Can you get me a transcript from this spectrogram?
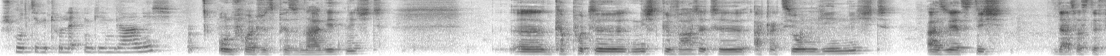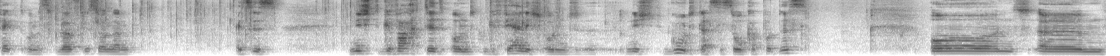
Schmutzige Toiletten gehen gar nicht. Unfreundliches Personal geht nicht. Äh, kaputte, nicht gewartete Attraktionen gehen nicht. Also jetzt nicht, da ist was defekt und es läuft nicht, sondern es ist nicht gewartet und gefährlich und äh, nicht gut, dass es so kaputt ist. Und ähm,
